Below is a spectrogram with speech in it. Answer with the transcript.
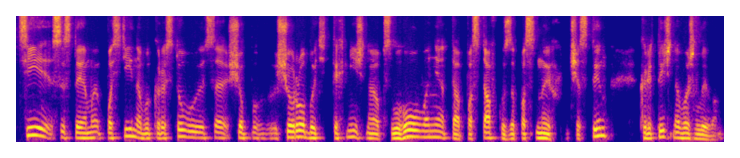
Ці системи постійно використовуються, щоб що робить технічне обслуговування та поставку запасних частин критично важливим.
